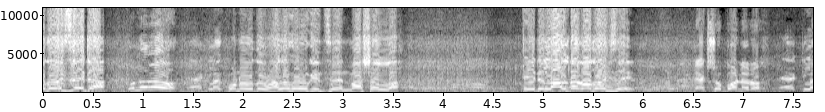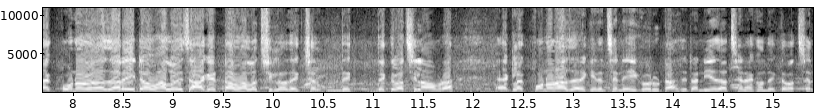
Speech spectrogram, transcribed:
কত হয়েছে এটা? পনেরো। এক লাখ পনেরো তো ভালো গরু কিনছেন মাশাল্লাহ এটা লালটা কত হয়েছে? একশো পনেরো। এক লাখ পনেরো হাজার এটাও ভালো হয়েছে আগেরটা ভালো ছিল দেখছেন দেখ- দেখতে পাচ্ছিলাম আমরা। এক লাখ পনেরো হাজারে কিনেছেন এই গরুটা যেটা নিয়ে যাচ্ছেন এখন দেখতে পাচ্ছেন।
